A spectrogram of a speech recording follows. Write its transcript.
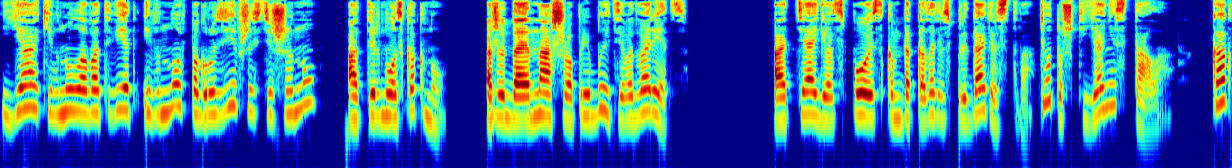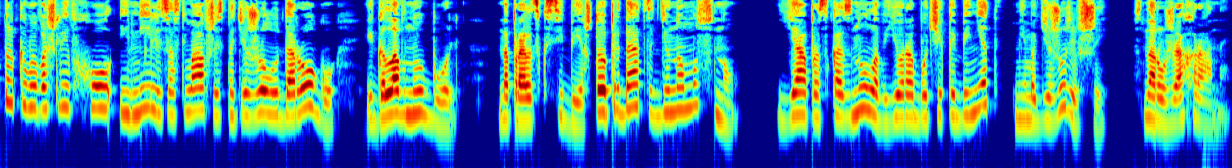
Я кивнула в ответ и, вновь погрузившись в тишину, отвернулась к окну, ожидая нашего прибытия во дворец. Оттягивать с поиском доказательств предательства тетушки я не стала. Как только мы вошли в холл, и Милли, сославшись на тяжелую дорогу и головную боль, направилась к себе, чтобы предаться дневному сну. Я проскользнула в ее рабочий кабинет мимо дежурившей снаружи охраны.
